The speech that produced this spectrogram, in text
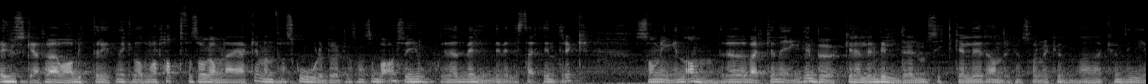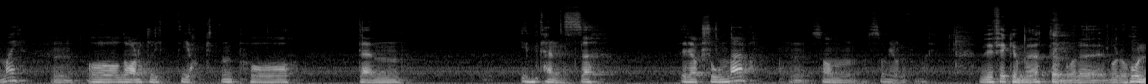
Det husker jeg fra jeg var bitte liten, ikke da det var tatt, for så gammel er jeg ikke, men fra skolebøker og sånn som barn så gjorde det et veldig veldig sterkt inntrykk. Som ingen andre, verken egentlig bøker eller bilder eller musikk eller andre kunstformer kunne, kunne gi meg. Mm. Og det var nok litt jakten på den intense reaksjonen der da, Mm. som, som gjorde det for meg. Vi fikk jo møte både, både hun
